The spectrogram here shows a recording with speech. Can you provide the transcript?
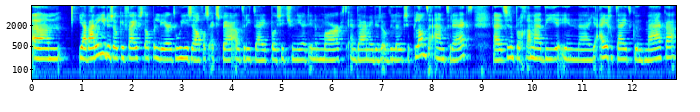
Um, ja, waarin je dus ook in vijf stappen leert hoe je jezelf als expert autoriteit positioneert in de markt en daarmee dus ook de leukste klanten aantrekt. Nou, het is een programma die je in uh, je eigen tijd kunt maken.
